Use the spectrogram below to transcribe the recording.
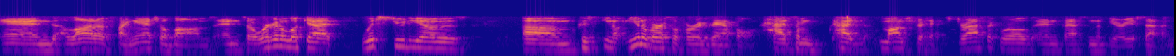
and a lot of financial bombs. And so we're going to look at which studios, because you know Universal, for example, had some had monster hits, Jurassic World and Fast and the Furious Seven.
